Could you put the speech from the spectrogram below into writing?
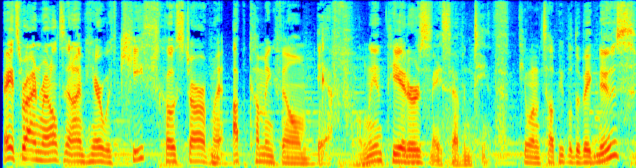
Hey, it's Ryan Reynolds, and I'm here with Keith, co-star of my upcoming film. If only in theaters May seventeenth. Do you want to tell people the big news?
